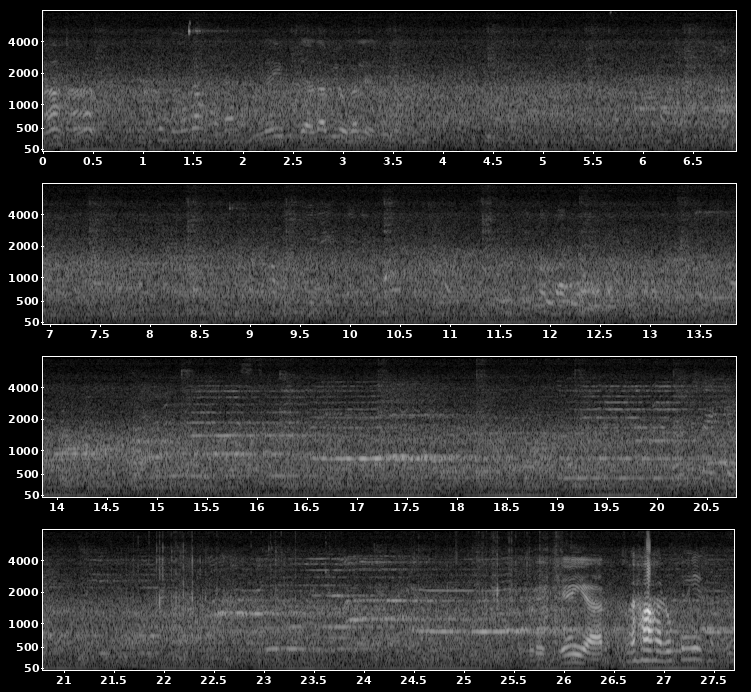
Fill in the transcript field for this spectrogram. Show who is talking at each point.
Speaker 1: हाँ हाँ। नहीं ज़्यादा भी होगा ले लूँगा। अच्छे हैं यार
Speaker 2: हाँ रुक नहीं सकते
